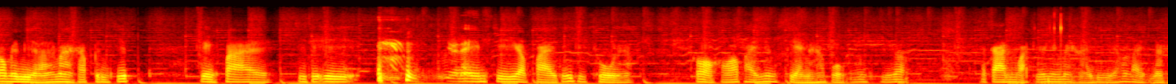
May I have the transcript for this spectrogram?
ก็ไม่มีอะไรมากครับ เป็นคลิปหนึ่งไฟล์ GTE อยู่ใน MG กับไฟล์ TD2 นะครับ ก็ขออภัยเรื่องเสียงนะครับผมบางทีก็ อาการหวัดก็ยังไม่หายดีเท่าไหร่นะ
